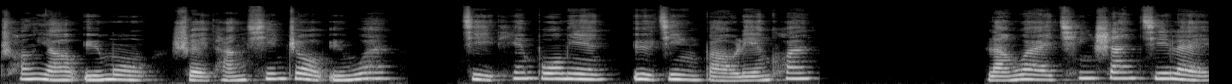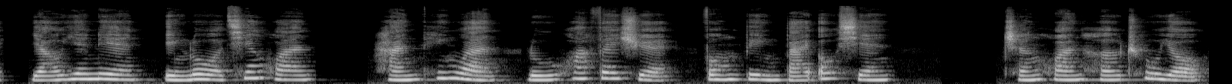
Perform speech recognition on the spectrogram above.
窗摇云母，水塘新皱云湾。几天波面，玉净宝帘宽。廊外青山积垒，摇烟链，影落千环。寒汀晚，芦花飞雪。风定白鸥衔，尘寰何处有？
